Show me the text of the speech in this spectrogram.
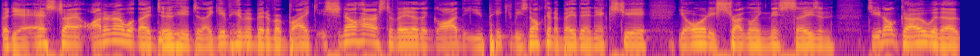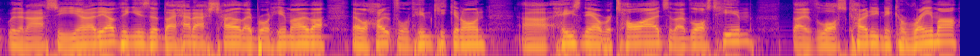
But yeah, SJ, I don't know what they do here. Do they give him a bit of a break? Is Chanel Harris Tavita the guy that you pick if he's not going to be there next year? You're already struggling this season. Do you not go with a with an RC? You know, the other thing is that they had Ash Taylor. They brought him over. They were hopeful of him kicking on. Uh, he's now retired, so they've lost him. They've lost Cody Nikorima.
